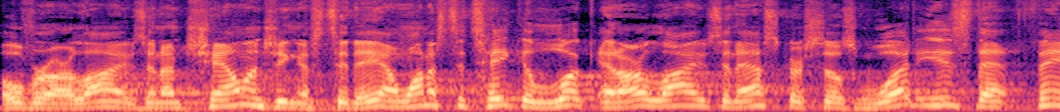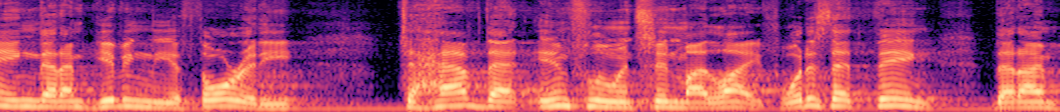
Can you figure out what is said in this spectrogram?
over our lives. And I'm challenging us today. I want us to take a look at our lives and ask ourselves, what is that thing that I'm giving the authority to have that influence in my life? What is that thing that I'm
